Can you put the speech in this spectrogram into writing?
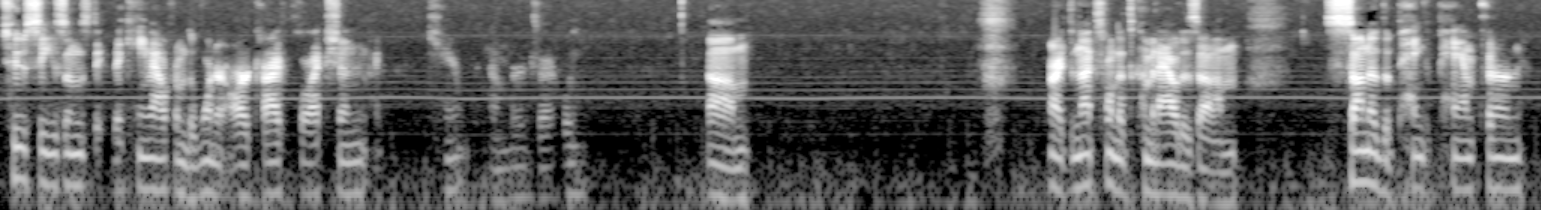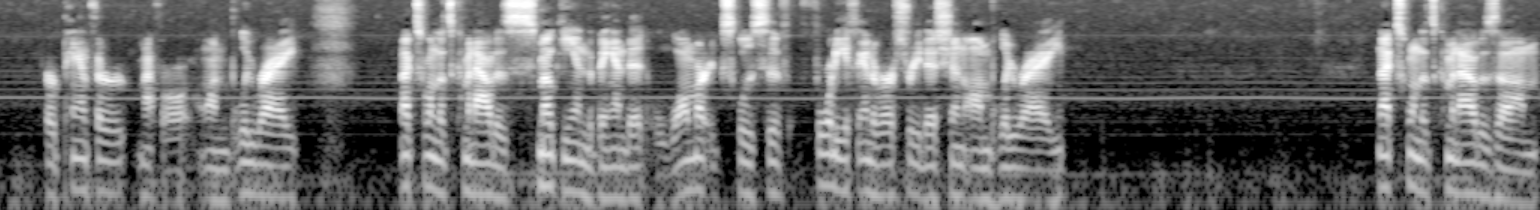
two seasons, they, they came out from the Warner Archive Collection. I can't remember exactly. Um, Alright, the next one that's coming out is um, Son of the Pink Panther, or Panther, my fault, on Blu-ray. Next one that's coming out is Smokey and the Bandit, Walmart exclusive, 40th anniversary edition on Blu-ray. Next one that's coming out is um,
